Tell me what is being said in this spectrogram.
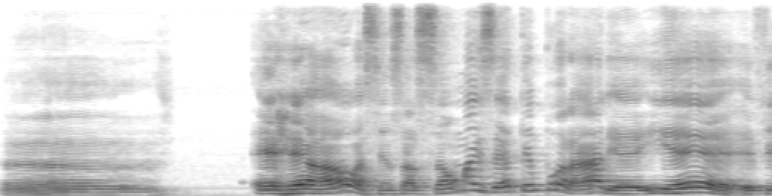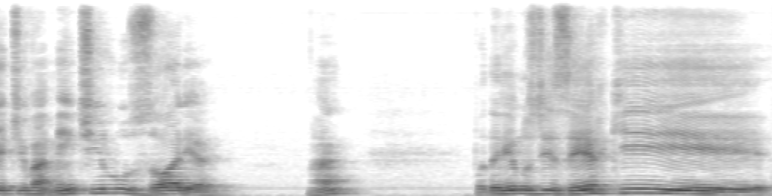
uh, é real a sensação, mas é temporária e é efetivamente ilusória. Né? Poderíamos dizer que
